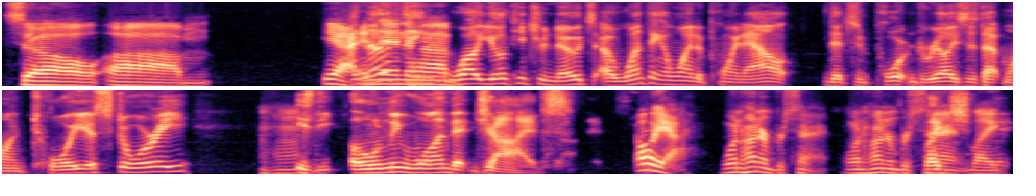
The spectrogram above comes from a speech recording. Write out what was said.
So um, yeah, Another and then thing, um, while you're looking at your notes, uh, one thing I wanted to point out that's important to realize is that Montoya story mm-hmm. is the only one that jives. Oh yeah, one hundred percent, one hundred percent. Like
